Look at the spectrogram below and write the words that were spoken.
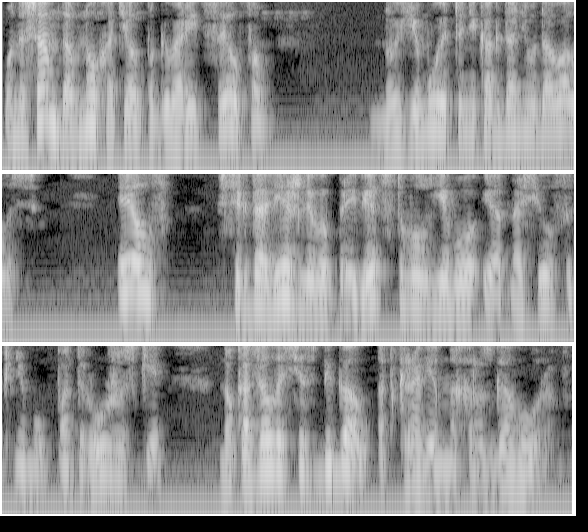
Он и сам давно хотел поговорить с эльфом, но ему это никогда не удавалось. Эльф всегда вежливо приветствовал его и относился к нему по-дружески, но, казалось, избегал откровенных разговоров.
